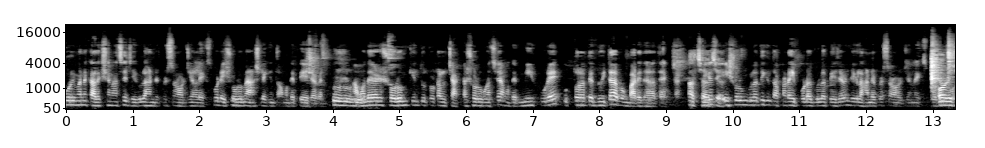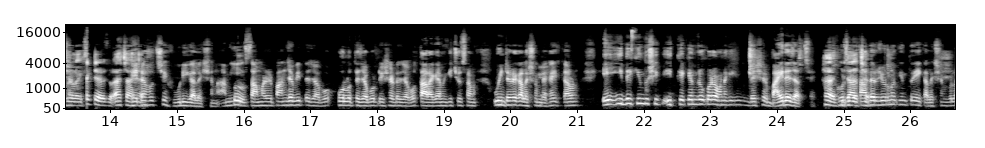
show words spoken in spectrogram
পরিমাণে কালেকশন আছে যেগুলো হান্ড্রেড পার্সেন্ট অরিজিনাল এক্সপোর্ট এই শোরুমে আসলে কিন্তু আমাদের পেয়ে যাবেন। আমাদের শোরুম কিন্তু টোটাল চারটা শোরুম আছে আমাদের মিরপুরে উত্তরাতে দুইটা এবং বাড়িধারাতে একটা। আচ্ছা ঠিক আছে? আচ্ছা। এই শোরুম গুলাতে কিন্তু আপনারা এই প্রোডাক্টগুলো পেয়ে যাবেন যেগুলো হান্ড্রেড পার্সেন্ট অরিজিনাল এক্সপোর্ট আচ্ছা এটা। হচ্ছে হুডি কালেকশন আমি সামারের পাঞ্জাবিতে যাব পোলোতে যাব টি শার্টে যাব তার আগে আমি কিছু উইন্টারের কালেকশন দেখাই কারণ এই ঈদে কিন্তু ঈদকে কেন্দ্র করে অনেকে কিন্তু দেশের বাইরে যাচ্ছে। হ্যাঁ তাদের জন্য কিন্তু এই কালেকশনগুলো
